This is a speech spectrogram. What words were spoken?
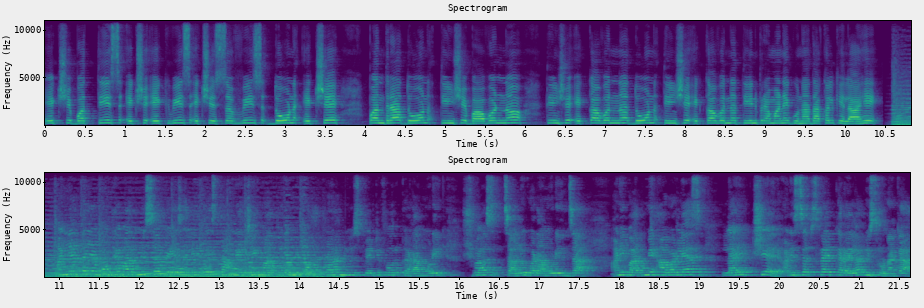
एकशे बत्तीस एकशे एकवीस एकशे सव्वीस दोन एकशे पंधरा दोन तीनशे बावन्न तीनशे एक्कावन्न दोन तीनशे एक्कावन्न तीन प्रमाणे गुन्हा दाखल केला आहे. आणि आता या मोठ्या बातमीसह वेळ झाली थांबण्याची मात्र तुम्ही पाहत राहा. न्यूज ट्वेंटी फोर घडामोडी श्वास चालू घडामोडींचा. आणि बातमी आवडल्यास लाईक शेअर आणि सबस्क्राईब करायला विसरू नका.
